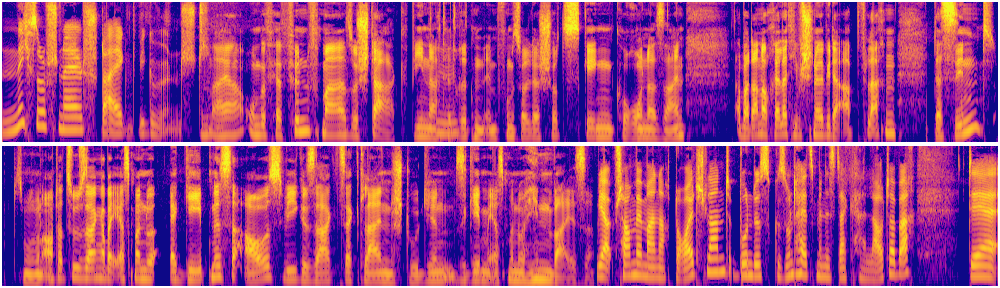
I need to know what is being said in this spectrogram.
nicht so schnell steigt wie gewünscht. Naja, ungefähr fünfmal so stark wie nach mhm. der dritten Impfung soll der Schutz gegen Corona sein. Aber dann auch relativ schnell wieder abflachen. Das sind, das muss man auch dazu sagen, aber erstmal nur Ergebnisse aus, wie gesagt, sehr kleinen Studien. Sie geben erstmal nur Hinweise. Ja, schauen wir mal nach Deutschland. Bundesgesundheitsminister Karl Lauterbach der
